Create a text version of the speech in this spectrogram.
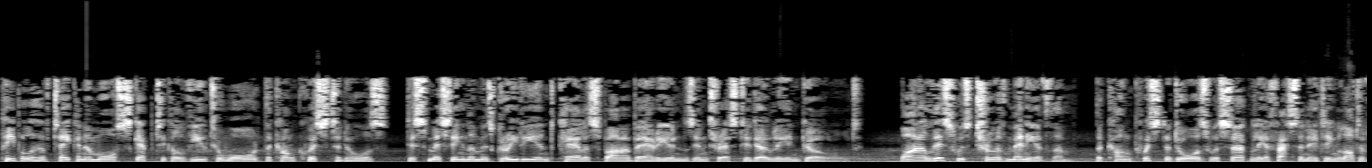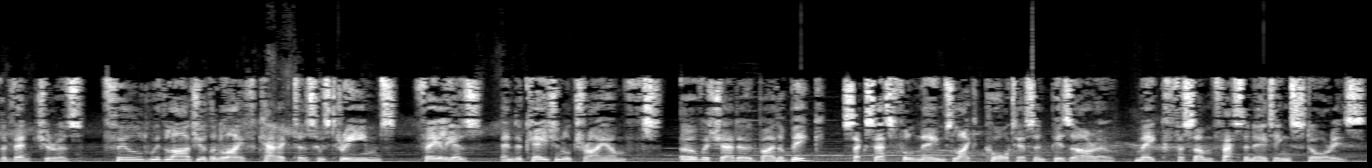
people have taken a more skeptical view toward the conquistadors, dismissing them as greedy and careless barbarians interested only in gold. While this was true of many of them, the conquistadors were certainly a fascinating lot of adventurers, filled with larger-than-life characters whose dreams, failures, and occasional triumphs, overshadowed by the big, successful names like Cortes and Pizarro, make for some fascinating stories.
